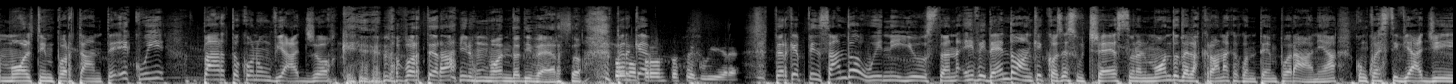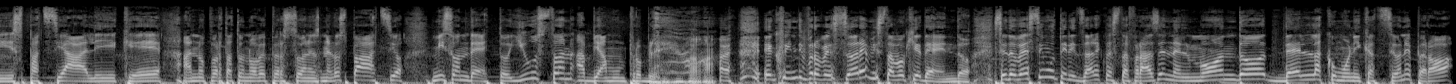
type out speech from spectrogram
molto importante. E qui parto con un viaggio che la porterà in un mondo diverso. Sono perché, pronto a seguire. Perché pensando a Whitney Houston e vedendo anche cosa è successo nel mondo della cronaca contemporanea, con questi viaggi spaziali che hanno portato nuove persone nello spazio, mi sono detto, Houston abbiamo un problema. e quindi, professore, mi stavo chiedendo, se dovessimo utilizzare questa frase nel mondo della comunicazione, però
